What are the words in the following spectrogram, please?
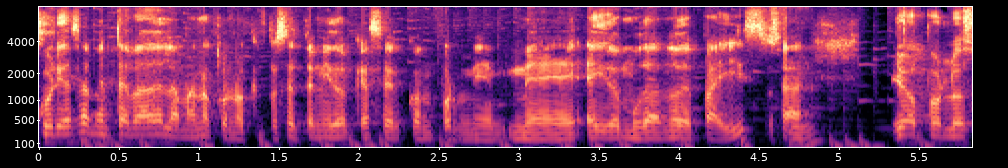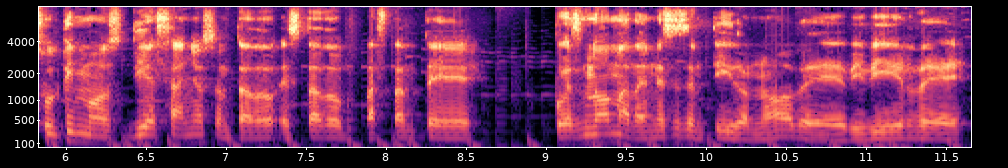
curiosamente va de la mano con lo que pues he tenido que hacer conforme me he ido mudando de país. O sea, yo por los últimos 10 años he estado, he estado bastante pues nómada en ese sentido, ¿no? De vivir de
